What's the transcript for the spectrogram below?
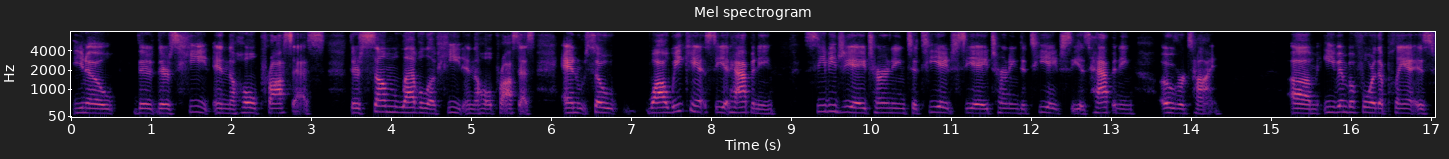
you know, there, there's heat in the whole process. There's some level of heat in the whole process, and so while we can't see it happening, CBGA turning to THCA turning to THC is happening over time. Um, even before the plant is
